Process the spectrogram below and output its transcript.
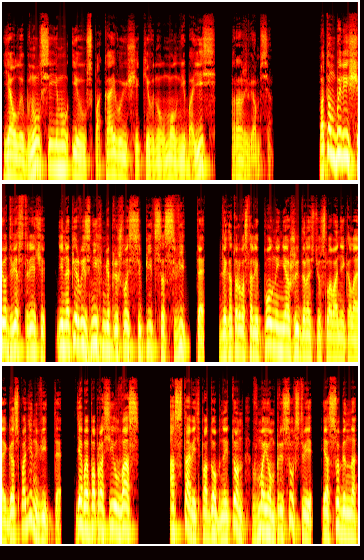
Я улыбнулся ему и успокаивающе кивнул, мол, не боись, прорвемся. Потом были еще две встречи, и на первой из них мне пришлось сцепиться с Витте, для которого стали полной неожиданностью слова Николая. «Господин Витте, я бы попросил вас оставить подобный тон в моем присутствии и особенно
